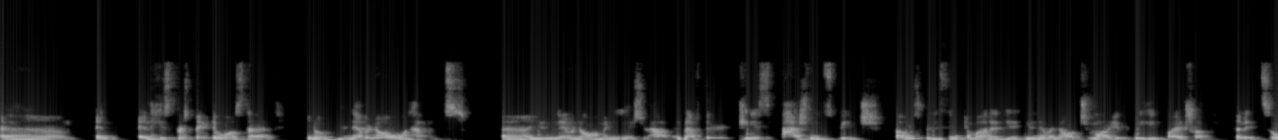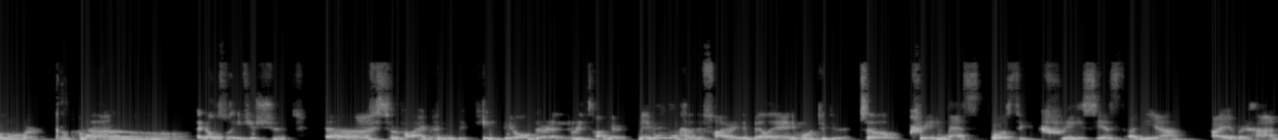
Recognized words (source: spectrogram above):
Um, and and his perspective was that you know you never know what happens. Uh, you never know how many years you have. And after his passionate speech, I was really thinking about it. You, you never know. Tomorrow you could be hit by a truck and it's all over. Uh, and also, if you should uh, survive and be, be, older and retire, maybe I don't have the fire in the belly anymore to do it. So creating MEST was the craziest idea I ever had.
